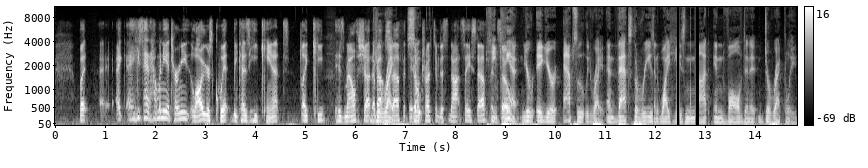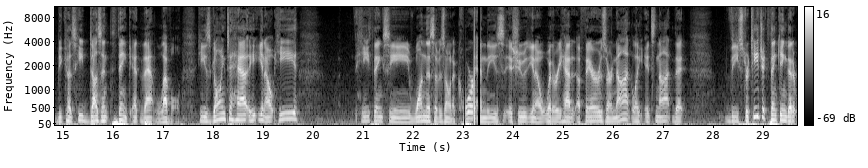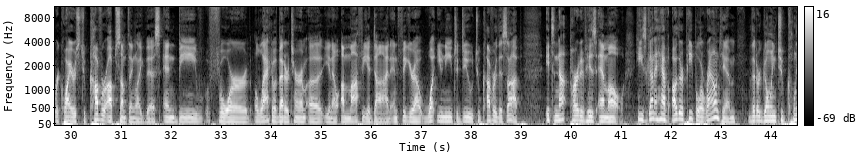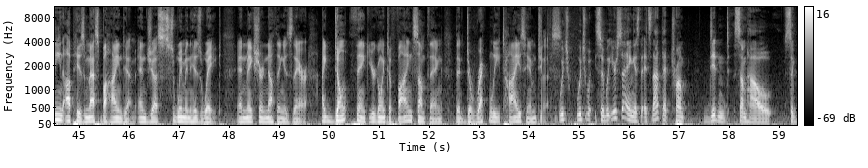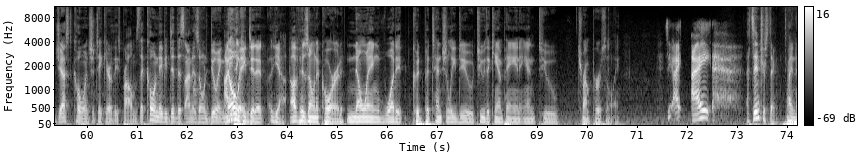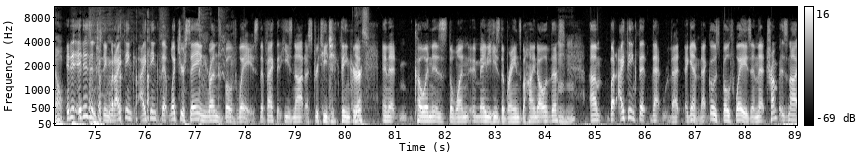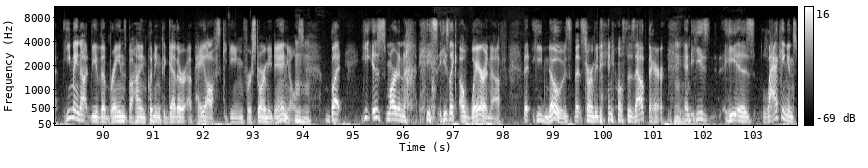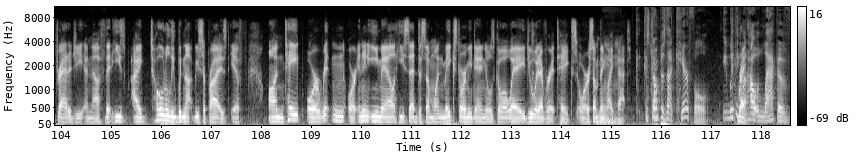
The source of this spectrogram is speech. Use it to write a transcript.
but uh, I, I, he's had how many attorney lawyers quit because he can't like keep his mouth shut about right. stuff and they So- don't trust him to not say stuff. He and so can't. You're eh, you're absolutely right, and that's the reason why he's not involved in it directly because he doesn't think at that level. He's going to have, you know, he he thinks he won this of his own accord, and these issues, you know, whether he had affairs or not, like it's not that the strategic thinking that it requires to cover up something like this and be for a lack of a better term a you know a mafia don and figure out what you need to do to cover this up it's not part of his MO. He's going to have other people around him that are going to clean up his mess behind him and just swim in his wake and make sure nothing is there. I don't think you're going to find something that directly ties him to this. Which, which, so what you're saying is that it's not that Trump didn't somehow suggest Cohen should take care of these problems. That Cohen maybe did this on his own doing, I knowing think he did it, yeah, of his own accord, knowing what it could potentially do to the campaign and to Trump personally. see I I That's interesting. I know. It, it is interesting, but I think I think that what you're saying runs both ways. The fact that he's not a strategic thinker, Yes. and that Cohen is the one, maybe he's the brains behind all of this. Mm-hmm. Um, but I think that that that again that goes both ways, and that Trump is not. He may not be the brains behind putting together a payoff scheme for Stormy Daniels, Mm-hmm. but he is smart enough. He's he's like aware enough that he knows that Stormy Daniels is out there, Mm-hmm. and he's he is lacking in strategy enough that he's. I totally would not be surprised if. On tape or written or in an email, he said to someone, "Make Stormy Daniels go away. Do whatever it takes," or something like mm-hmm. that. because Trump is not careful. We think Right. about how lack of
